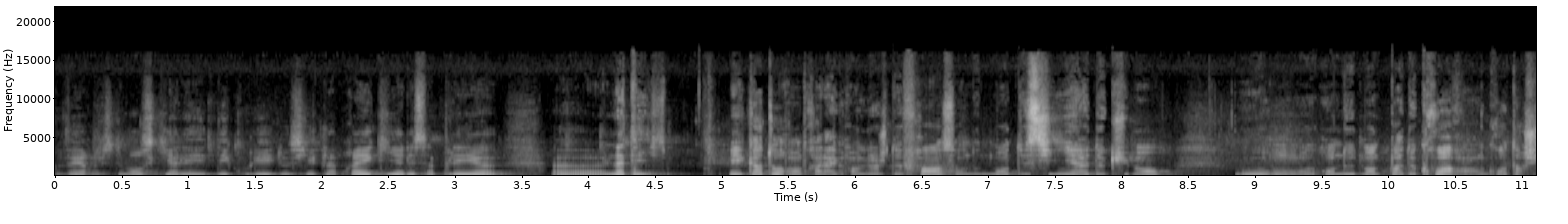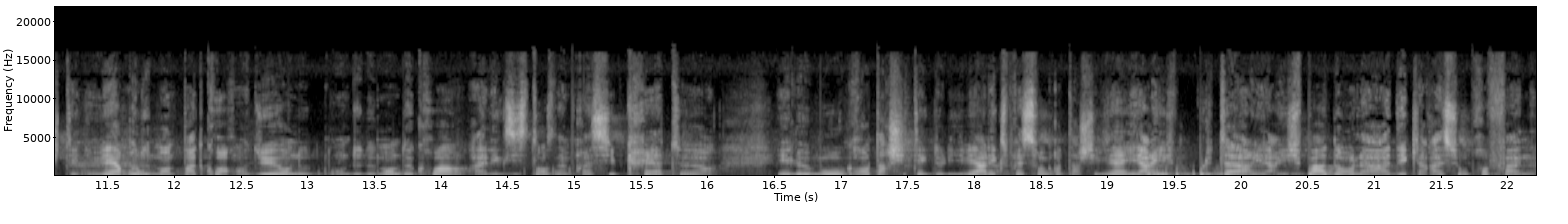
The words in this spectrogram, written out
vers justement ce qui allait découler deux siècles après et qui allait s'appeler euh, euh, l'athéisme. Et quand on rentre à la Grande Loge de France, on nous demande de signer un document où on ne nous demande pas de croire en grand architecte d'univers, on ne nous demande pas de croire en Dieu, on nous, on nous demande de croire à l'existence d'un principe créateur. Et le mot grand architecte de l'univers, l'expression grand architecte de l'univers, il arrive plus tard, il n'arrive pas dans la déclaration profane.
